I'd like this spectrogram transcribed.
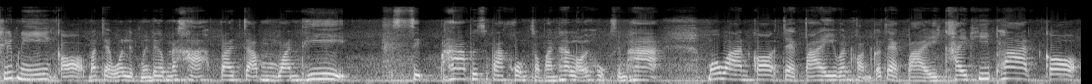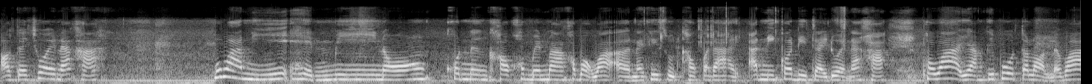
คลิปนี้ก็มาแจกวอลเล็ตเหมือนเดิมนะคะ ประจำวันที่ 15 พฤษภาคม 2565 เมื่อวานก็แจกไปวันก่อนก็แจกไป ใครที่พลาดก็เอาใจช่วยนะคะ เมื่อวานนี้เห็นมีน้องคนหนึ่งเขาคอมเมนต์มาเขาบอกว่าเออในที่สุดเขาก็ได้ อันนี้ก็ดีใจด้วยนะคะ เพราะว่าอย่างที่พูดตลอดเลยว่า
